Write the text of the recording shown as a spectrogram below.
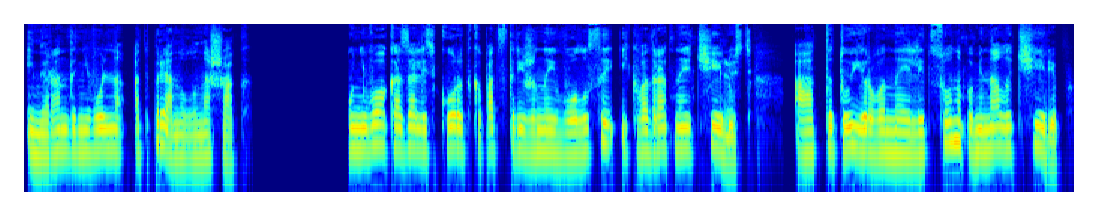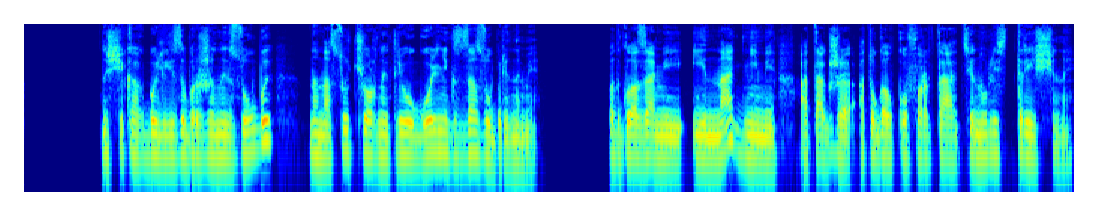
и Миранда невольно отпрянула на шаг. У него оказались коротко подстриженные волосы и квадратная челюсть, а татуированное лицо напоминало череп. На щеках были изображены зубы, на носу черный треугольник с зазубринами. Под глазами и над ними, а также от уголков рта тянулись трещины.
